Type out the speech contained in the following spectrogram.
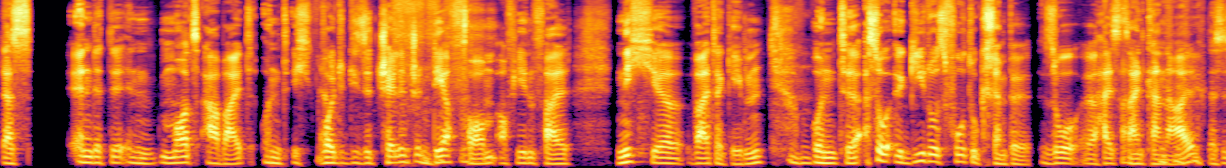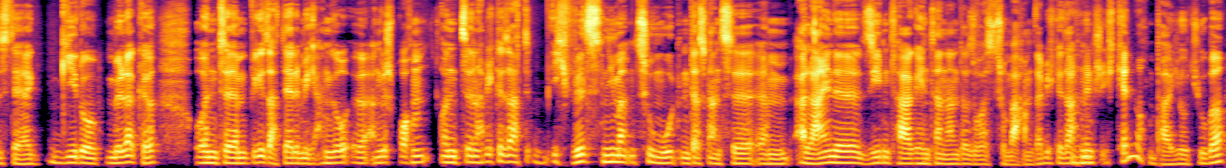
das endete in Mordsarbeit und ich ja. wollte diese Challenge in der Form auf jeden Fall nicht äh, weitergeben. Mhm. Und äh, achso, äh, Guidos Fotokrempel, so äh, heißt ah. sein Kanal. Das ist der Guido Müllerke. Und ähm, wie gesagt, der hat mich ange äh, angesprochen. Und dann habe ich gesagt, ich will es niemandem zumuten, das Ganze ähm, alleine sieben Tage hintereinander sowas zu machen. Da habe ich gesagt, mhm. Mensch, ich kenne noch ein paar YouTuber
